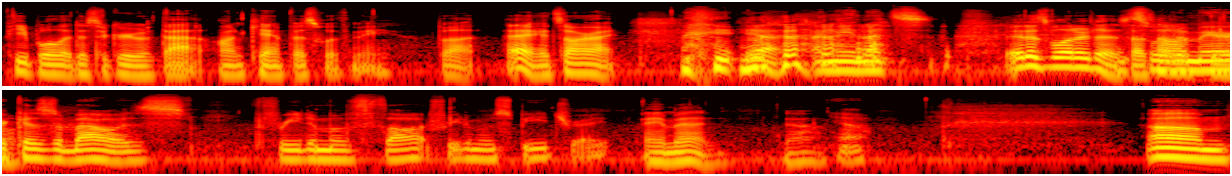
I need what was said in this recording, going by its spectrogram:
people that disagree with that on campus with me, but hey, it's all right. yeah, I mean that's it is what it is. that's, how what. America's about is freedom of thought, freedom of speech, right? Amen. Yeah. Um,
